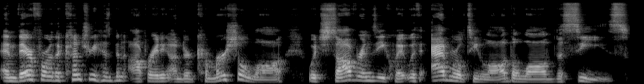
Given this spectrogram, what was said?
and therefore the country has been operating under commercial law, which sovereigns equate with admiralty law, the law of the seas.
